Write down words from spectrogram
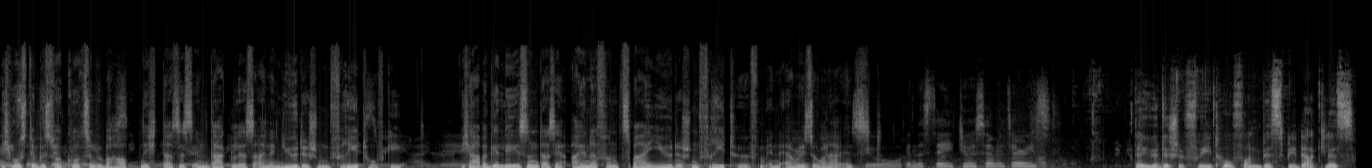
Ich wusste bis vor kurzem überhaupt nicht, dass es in Douglas einen jüdischen Friedhof gibt. Ich habe gelesen, dass er einer von zwei jüdischen Friedhöfen in Arizona ist. Der jüdische Friedhof von Bisbee Douglas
